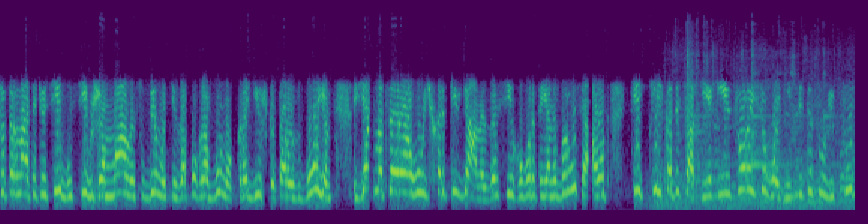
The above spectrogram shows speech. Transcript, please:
14 осіб. Усі вже мали судимості за пограбунок, крадіжки та розбої. Як на це реагують харків'яни? За всіх говорити я не беруся. А от кілька десятків, які і вчора і сьогодні цитують суд,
